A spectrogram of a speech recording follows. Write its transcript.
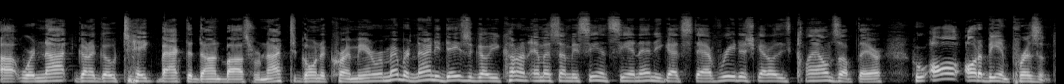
uh, we're not going to go take back the Donbass. We're not going to Crimea. And remember, 90 days ago, you cut on MSNBC and CNN. You got Stavridis. You got all these clowns up there who all ought to be imprisoned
